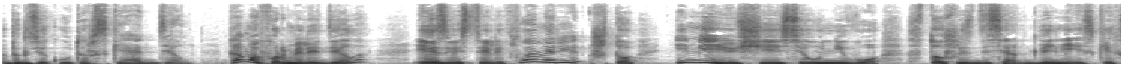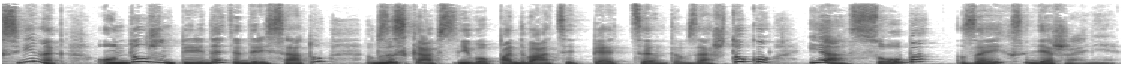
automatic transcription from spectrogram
в экзекуторский отдел. Там оформили дело и известили Фланнери, что имеющиеся у него 160 гвинейских свинок он должен передать адресату, взыскав с него по 25 центов за штуку и особо за их содержание.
